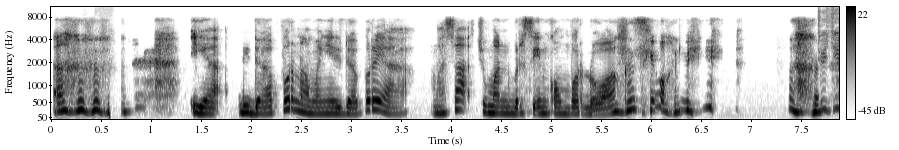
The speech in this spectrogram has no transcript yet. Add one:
Iya, di dapur namanya di dapur ya masa cuman bersihin kompor doang sih Oni. Cuci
